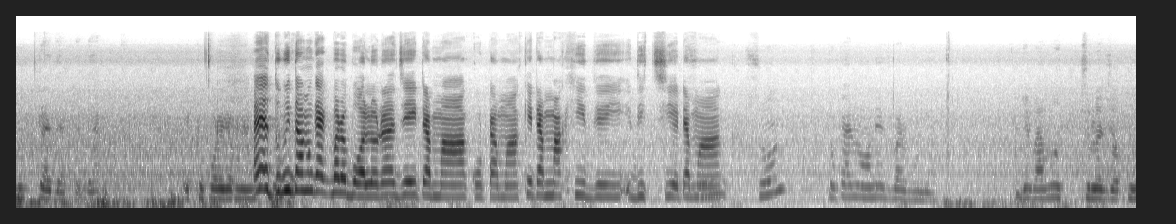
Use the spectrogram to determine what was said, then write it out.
মুখটাই দেখে দেখ। একটু পরে যখন তুমি তো আমাকে একবারও বলো না যে এটা মাখ ওটা মাখ এটা মাখিয়ে দিচ্ছি এটা মাখ শোন তোকে আমি অনেকবার বলি যে বাবু চুলের যত্ন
